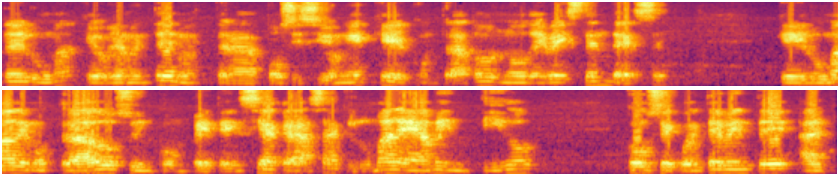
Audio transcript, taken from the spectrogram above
de Luma, que obviamente nuestra posición es que el contrato no debe extenderse, que Luma ha demostrado su incompetencia grasa, que Luma le ha mentido consecuentemente al,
